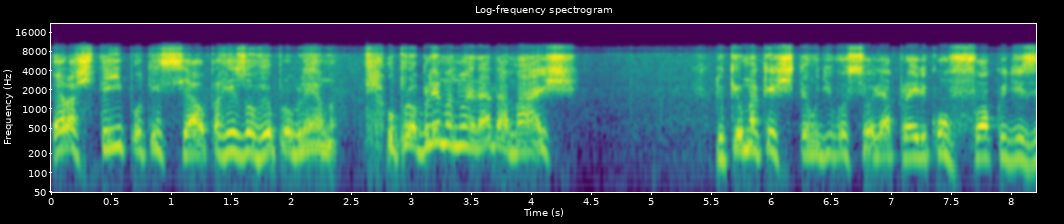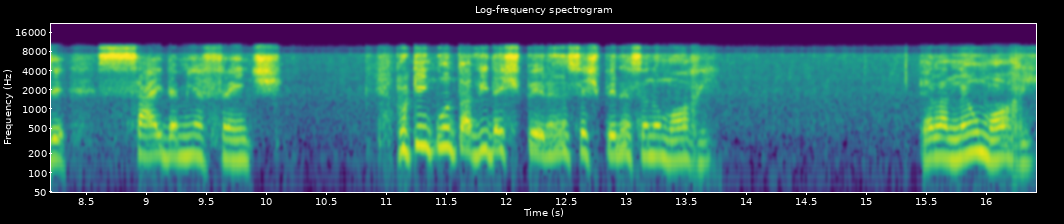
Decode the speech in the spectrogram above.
elas têm potencial para resolver o problema. O problema não é nada mais do que uma questão de você olhar para ele com foco e dizer: sai da minha frente. Porque enquanto a vida é esperança, a esperança não morre. Ela não morre.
